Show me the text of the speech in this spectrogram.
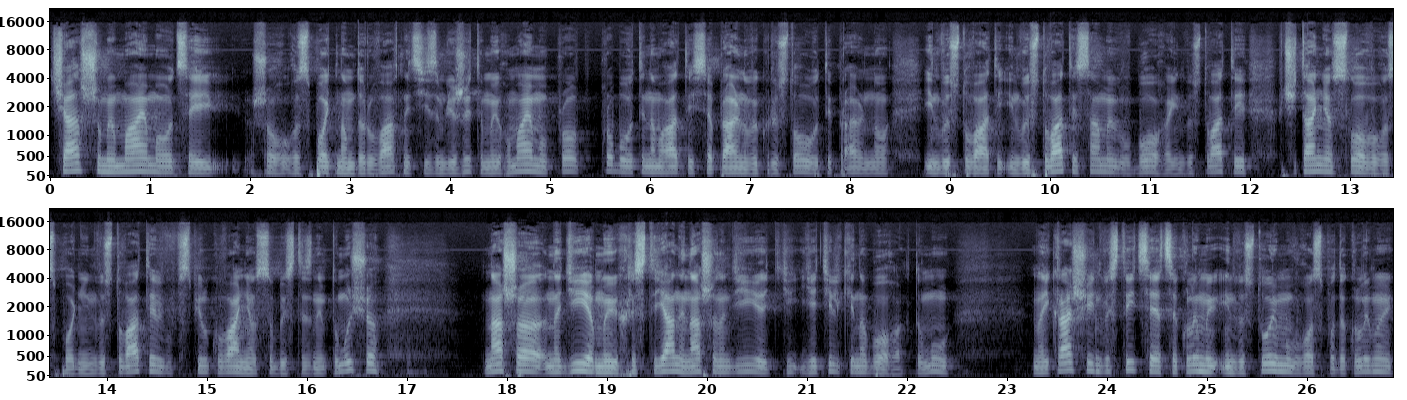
час, що ми маємо цей, що Господь нам дарував на цій землі жити, ми його маємо пробувати намагатися правильно використовувати, правильно інвестувати. Інвестувати саме в Бога, інвестувати в читання Слова Господнє, інвестувати в спілкування особисте з ним. Тому що наша надія, ми християни, наша надія є тільки на Бога. Тому найкраща інвестиція це коли ми інвестуємо в Господа, коли ми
